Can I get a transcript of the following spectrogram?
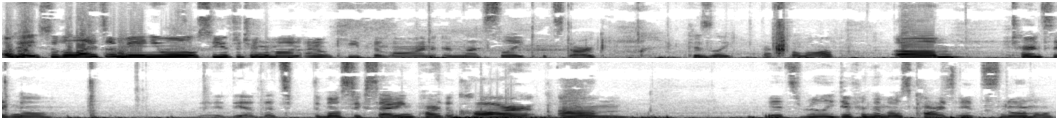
Okay, so the lights are manual, so you have to turn them on. I don't keep them on unless like it's dark, because like that's the law. Um, turn signal. Yeah, that's the most exciting part of the car. Um, it's really different than most cars. It's normal.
